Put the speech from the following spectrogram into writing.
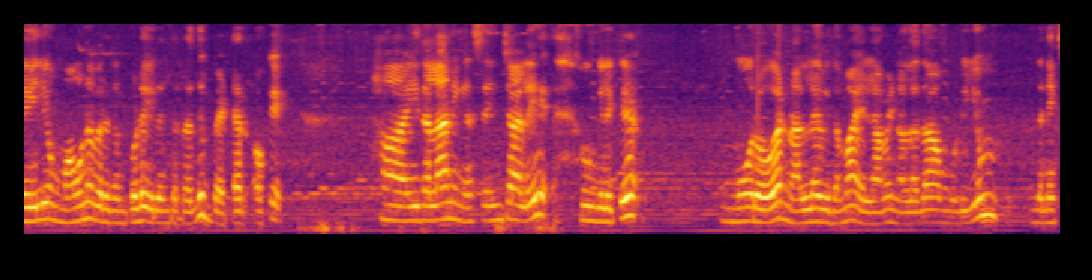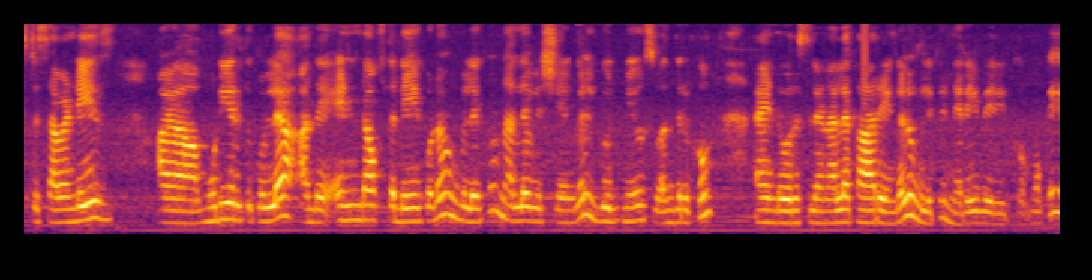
டெய்லியும் மௌன விரதம் கூட இருந்துடுறது பெட்டர் ஓகே இதெல்லாம் நீங்கள் செஞ்சாலே உங்களுக்கு மோர் ஓவர் நல்ல விதமாக எல்லாமே நல்லதாக முடியும். இந்த நெக்ஸ்ட் செவன் டேஸ் முடியறதுக்குள்ள அந்த எண்ட் ஆஃப் த டே கூட உங்களுக்கு நல்ல விஷயங்கள் குட் நியூஸ் வந்திருக்கும். அண்ட் ஒரு சில நல்ல காரியங்கள் உங்களுக்கு நிறைவேறிக்கும் ஓகே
